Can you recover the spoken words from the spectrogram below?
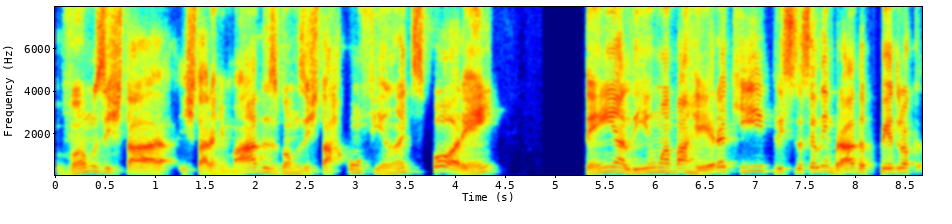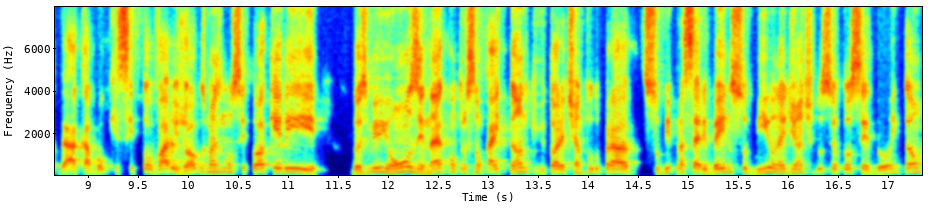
vamos estar, estar animados, vamos estar confiantes, porém, tem ali uma barreira que precisa ser lembrada. Pedro acabou que citou vários jogos, mas não citou aquele 2011, né, contra o São Caetano, que Vitória tinha tudo para subir para a Série B e não subiu, né, diante do seu torcedor. Então,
